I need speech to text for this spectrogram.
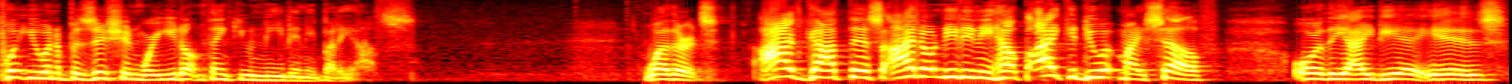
put you in a position where you don't think you need anybody else. Whether it's, I've got this, I don't need any help, I could do it myself, or the idea is,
